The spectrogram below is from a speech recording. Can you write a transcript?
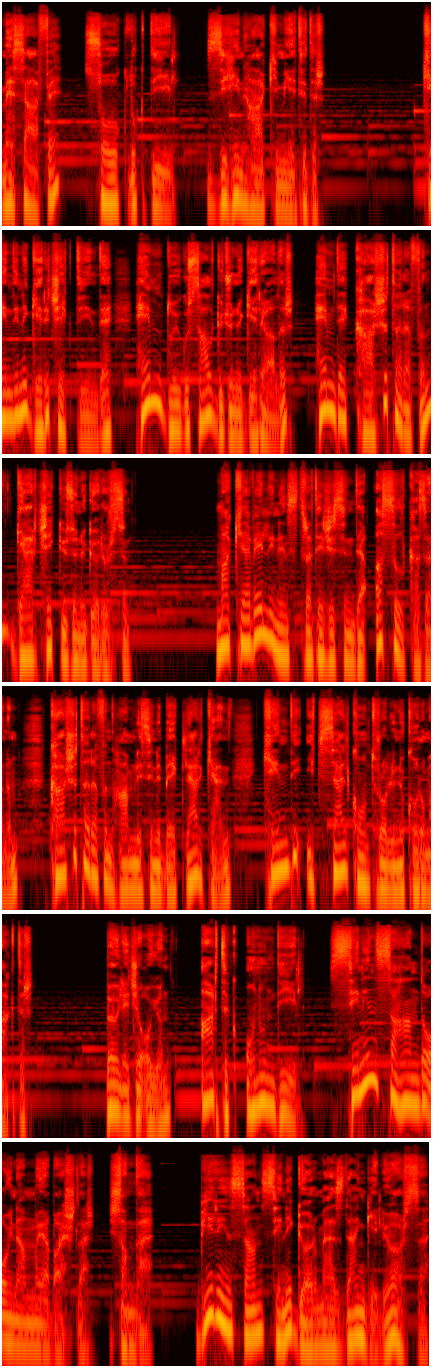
Mesafe soğukluk değil, zihin hakimiyetidir. Kendini geri çektiğinde hem duygusal gücünü geri alır hem de karşı tarafın gerçek yüzünü görürsün. Machiavelli'nin stratejisinde asıl kazanım karşı tarafın hamlesini beklerken kendi içsel kontrolünü korumaktır. Böylece oyun artık onun değil, senin sahanda oynanmaya başlar. Şimdi bir insan seni görmezden geliyorsa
